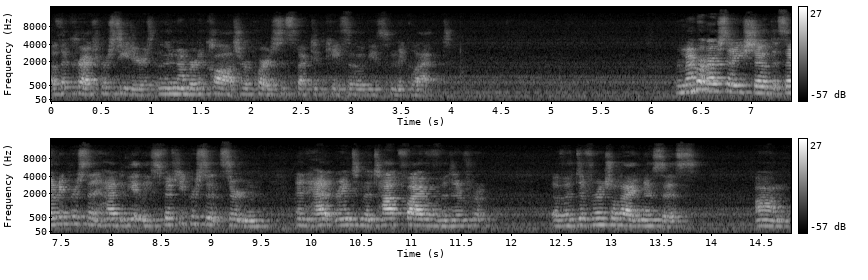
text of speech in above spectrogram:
of the correct procedures and the number to call to report a suspected case of abuse and neglect. Remember our study showed that 70% had to be at least 50% certain and had it ranked in the top five of a, different, of a differential diagnosis. Um,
